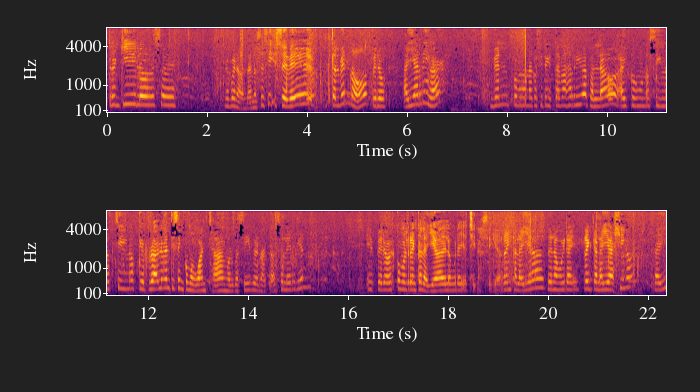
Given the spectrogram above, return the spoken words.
tranquilo, eso es, es buena onda. No sé si se ve, tal vez no, pero allá arriba ven como una cosita que está más arriba, para el lado hay como unos signos chinos que probablemente dicen como Wan Chang o algo así, pero no alcanzo a leer bien. Eh, pero es como el Renca la lleva de la muralla china, así que Renca la lleva de la muralla, Renca la lleva chino, está ahí.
